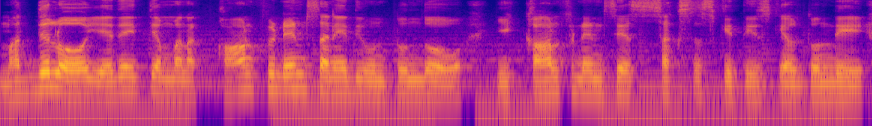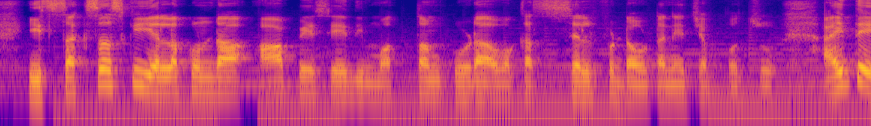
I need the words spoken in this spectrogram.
మధ్యలో ఏదైతే మన కాన్ఫిడెన్స్ అనేది ఉంటుందో ఈ కాన్ఫిడెన్సే సక్సెస్కి తీసుకెళ్తుంది. ఈ సక్సెస్కి వెళ్ళకుండా ఆపేసేది మొత్తం కూడా ఒక సెల్ఫ్ డౌట్ అనే చెప్పొచ్చు. అయితే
